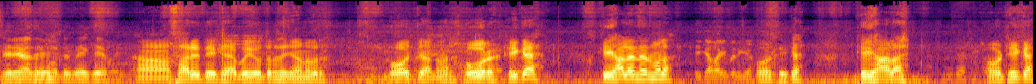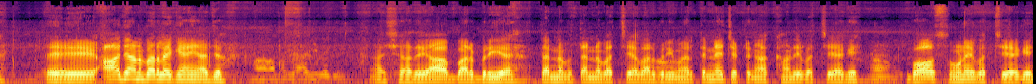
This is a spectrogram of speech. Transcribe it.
ਮੇਰੇ ਤੋਂ ਉਧਰ ਵੇਖਿਆ ਬਾਈ। ਹਾਂ ਸਾਰੇ ਦੇਖਿਆ ਬਈ ਉਧਰ ਦੇ ਜਾਨਵਰ। ਬਹੁਤ ਜਾਨਵਰ। ਹੋਰ ਠੀਕ ਹੈ? ਕੀ ਹਾਲ ਹੈ ਨਿਰਮਲ? ਠੀਕ ਹੈ ਬਾਈ ਵਧੀਆ। ਹੋਰ ਠੀਕ ਹੈ? ਕੀ ਹਾਲ ਹੈ? ਹੋਰ ਠੀਕ ਹੈ? ਤੇ ਆ ਜਾਨਵਰ ਲੈ ਕੇ ਆਏ ਅੱਜ? ਹਾਂ ਬਾਈ ਆਹੀ ਲੈ ਕੇ ਅੱਛਾ ਤੇ ਆ ਬਰਬਰੀ ਹੈ। ਤਿੰਨ ਤਿੰਨ ਬੱਚੇ ਆ ਬਰਬਰੀ ਮਗਰ ਤਿੰਨੇ ਚਿੱਟੀਆਂ ਅੱਖਾਂ ਦੇ ਬੱਚੇ ਹੈਗੇ। ਬਹੁਤ ਸੋਹਣੇ ਬੱਚੇ ਹੈਗੇ।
